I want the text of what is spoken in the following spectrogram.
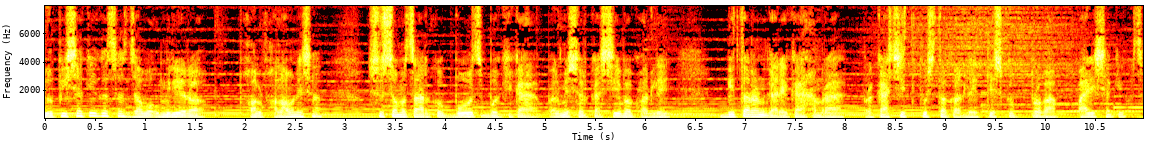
रोपिसकेको छ जब उम्रिएर फल फलाउनेछ। सुसमाचारको बोझ बोकेका परमेश्वरका सेवकहरूले वितरण गरेका हाम्रा प्रकाशित पुस्तकहरूले त्यसको प्रभाव पारिसकेको छ।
